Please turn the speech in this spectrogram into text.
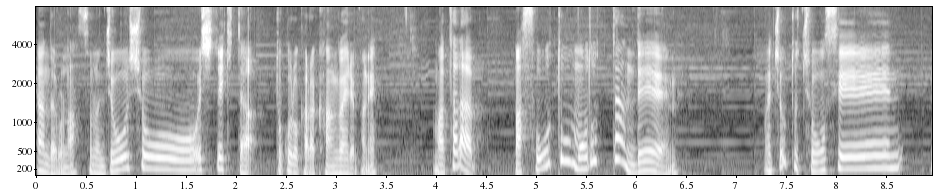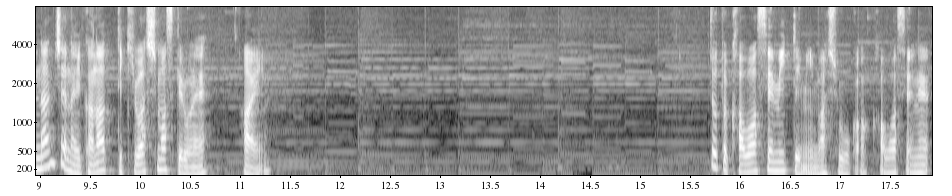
なんだろうな、その上昇してきたところから考えればね。まあ、ただ、まあ、相当戻ったんで、まあ、ちょっと調整なんじゃないかなって気はしますけどね。はい。ちょっと為替見てみましょうか。為替ね。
